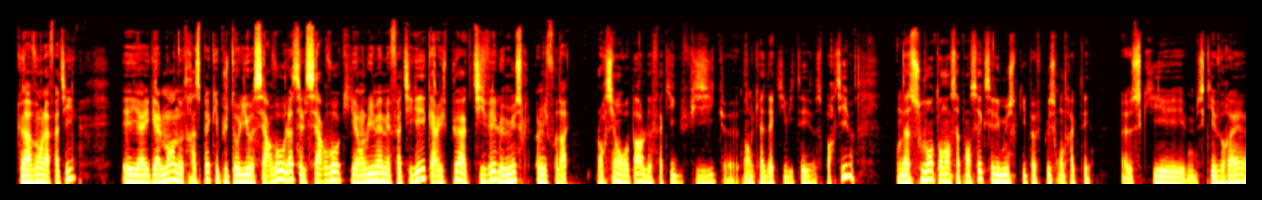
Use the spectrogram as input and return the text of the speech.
qu'avant la fatigue. Et il y a également un autre aspect qui est plutôt lié au cerveau. Là, c'est le cerveau qui en lui-même est fatigué, qui n'arrive plus à activer le muscle comme il faudrait. Alors si on reparle de fatigue physique dans le cadre d'activités sportives, on a souvent tendance à penser que c'est les muscles qui peuvent plus contracter, ce, qui est, ce qui est vrai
